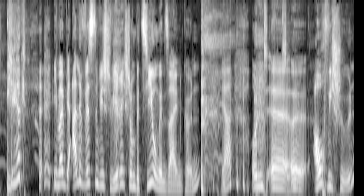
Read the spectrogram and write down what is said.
ich meine, wir alle wissen, wie schwierig schon Beziehungen sein können. Ja. Und äh, äh, auch wie schön.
